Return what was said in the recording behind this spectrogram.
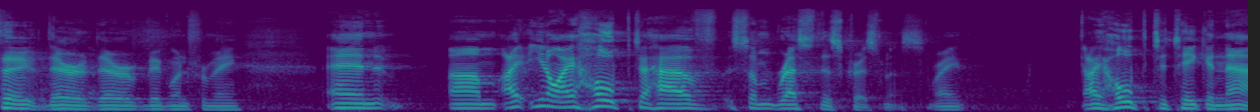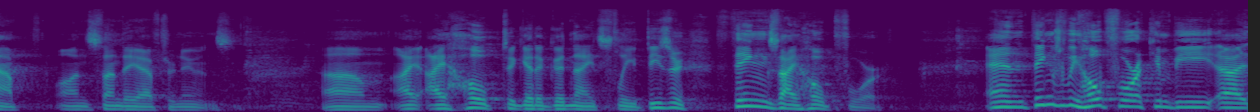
they, they're, they're a big one for me. And um, I, you know, I hope to have some rest this Christmas, right? I hope to take a nap on Sunday afternoons. Um, I, I hope to get a good night's sleep. These are things I hope for. And things we hope for can be uh,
